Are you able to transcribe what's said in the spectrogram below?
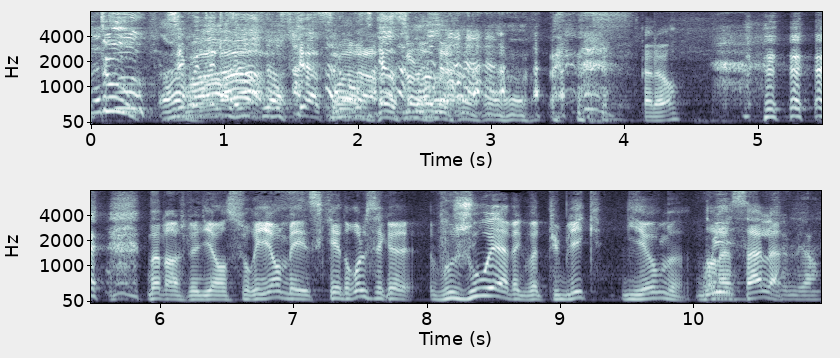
de tout Si vous dites ça, on se casse. On se casse. Alors? Non, non, je le dis en souriant, mais ce qui est drôle, c'est que vous jouez avec votre public, Guillaume, dans Oui, la salle. j'aime bien.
